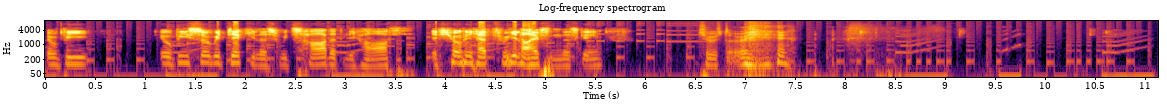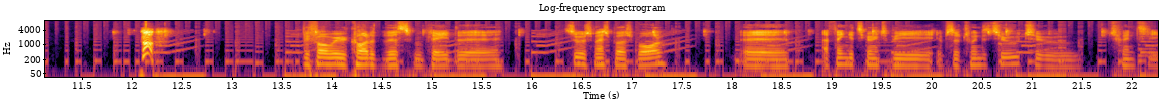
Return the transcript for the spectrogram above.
It would be it would be so ridiculous, retardedly hard if only had three lives in this game. True story. Before we recorded this, we played uh, Super Smash Bros. Brawl. Uh, I think it's going to be episode 22 to 25,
